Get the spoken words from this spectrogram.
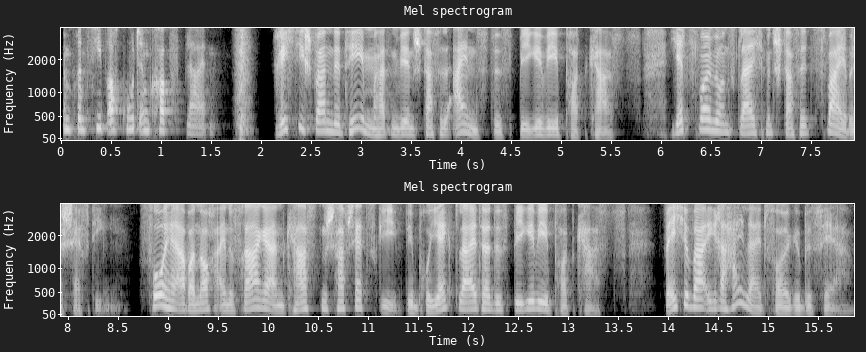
im Prinzip auch gut im Kopf bleiben. Richtig spannende Themen hatten wir in Staffel 1 des BGW Podcasts. Jetzt wollen wir uns gleich mit Staffel 2 beschäftigen. Vorher aber noch eine Frage an Carsten Schafschetzky, dem Projektleiter des BGW-Podcasts. Welche war Ihre Highlight-Folge bisher?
